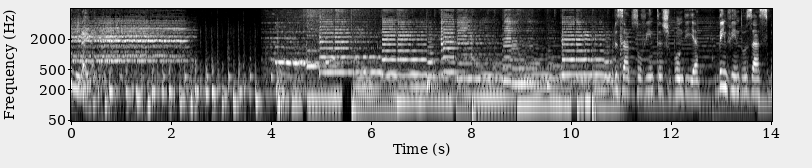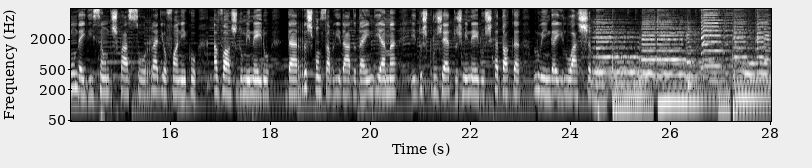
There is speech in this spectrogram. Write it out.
do Mineiro. Prezados ouvintes, bom dia. Bem-vindos à segunda edição do espaço radiofónico A Voz do Mineiro, da responsabilidade da Indiama e dos projetos mineiros Catoca, Luinga e Luache.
